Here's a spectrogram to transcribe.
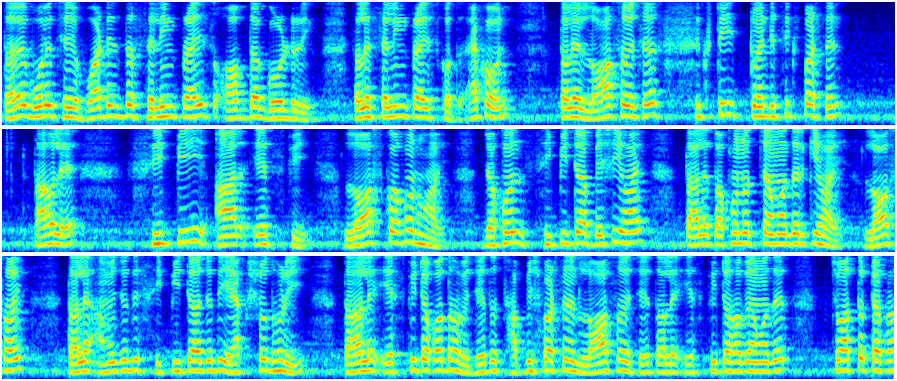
তাহলে বলেছে what is the selling price of the gold ring তাহলে সেলিং প্রাইস কত? এখন তাহলে লস হয়েছে সিক্সটি টোয়েন্টি সিক্স পার্সেন্ট তাহলে সিপি আর এসপি লস কখন হয়? যখন সিপিটা বেশি হয়, তাহলে তখন হচ্ছে আমাদের কি হয়? লস হয়। তাহলে আমি যদি সিপিটা যদি একশো ধরি, তাহলে এসপিটা কত হবে? যেহেতু ছাব্বিশ পার্সেন্ট লস হয়েছে, তাহলে এসপিটা হবে আমাদের চুয়াত্তর টাকা।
